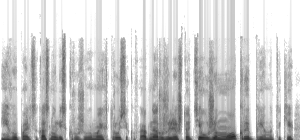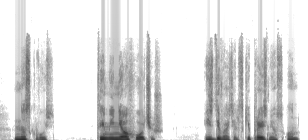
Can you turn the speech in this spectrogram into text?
Его пальцы коснулись кружева моих трусиков и обнаружили, что те уже мокрые прямо-таки насквозь. «Ты меня хочешь издевательски произнес он.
